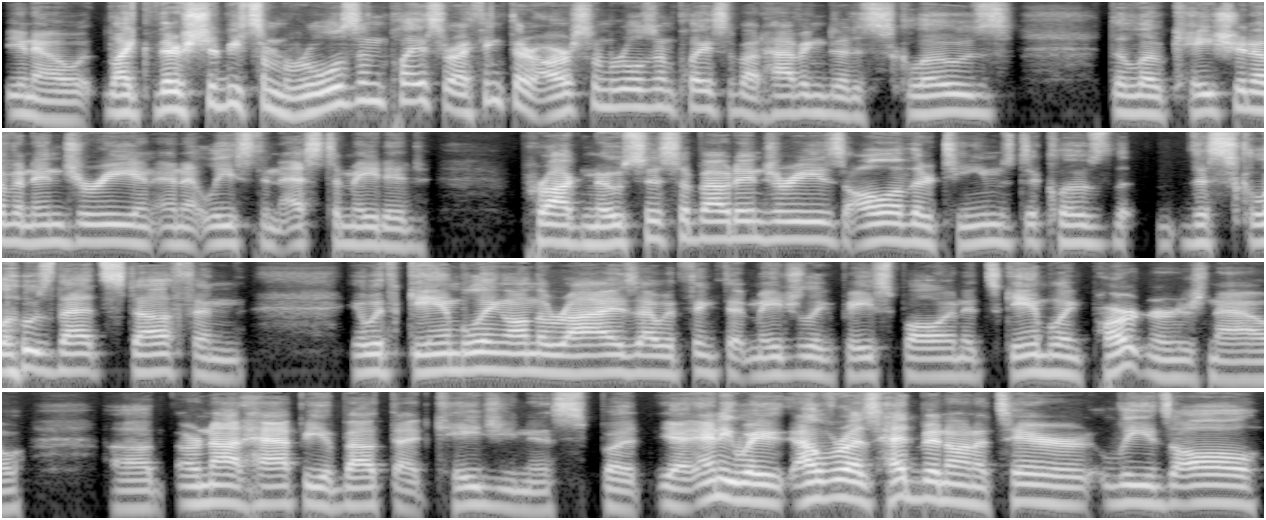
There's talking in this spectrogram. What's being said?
you know, like there should be some rules in place, or I think there are some rules in place about having to disclose the location of an injury and, and at least an estimated prognosis about injuries. All other teams disclose, disclose that stuff. And you know, with gambling on the rise, I would think that Major League Baseball and its gambling partners now uh, are not happy about that caginess. But yeah, anyway, Alvarez had been on a tear, leads all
